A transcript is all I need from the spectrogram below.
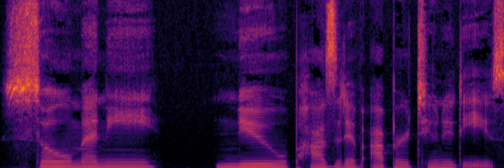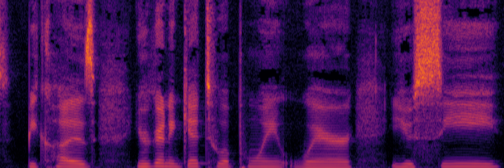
so many new positive opportunities because you're going to get to a point where you see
